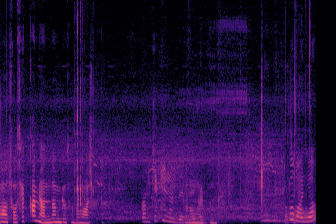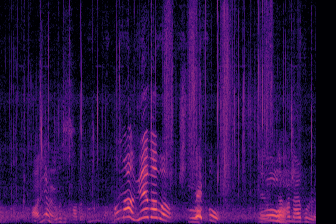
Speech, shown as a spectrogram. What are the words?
아, 저 색감이 안 담겨서 너무 아쉽다. 난 찍히는데. 너무 예쁜데. 법 아니야? 아니야, 여기서 다들 하는 거 엄마, 위에 봐봐. 진짜 예뻐. 내가 우와. 나 하나 해볼래.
